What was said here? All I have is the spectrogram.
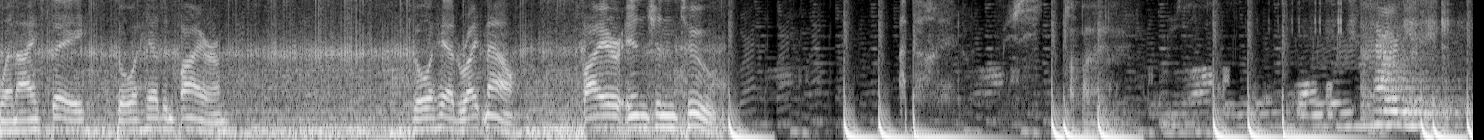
When I say go ahead and fire them, go ahead right now. Fire engine 2. Appareil musique. Apparel Music.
